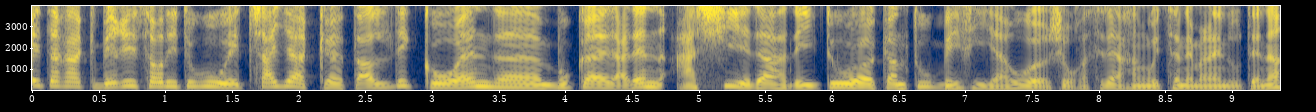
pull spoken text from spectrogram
Bizkaitarrak berriz hor ditugu etxaiak taldekoen uh, bukaeraren hasiera deitu uh, kantu berri hau uh, seugazere arrangoitzen emanen dutena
